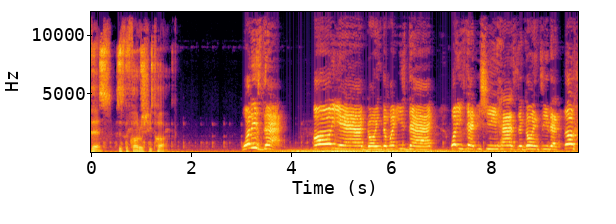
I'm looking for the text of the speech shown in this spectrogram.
This is the photo she took. What is that? Oh yeah, going to what is that? What is that? She has to go and see that. Look!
